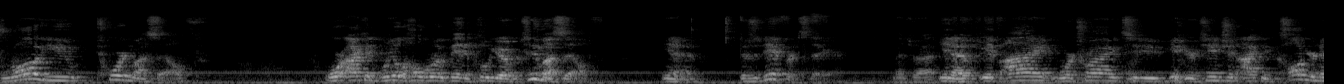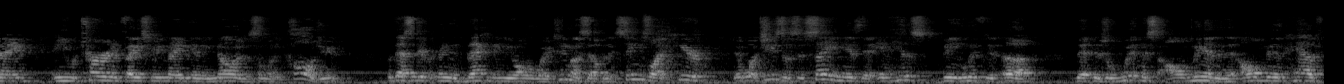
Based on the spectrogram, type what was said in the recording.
draw you toward myself, or I could reel the whole rope in and pull you over to myself. You know, there's a difference there. That's right. You know, if I were trying to get your attention, I could call your name and you would turn and face me maybe and acknowledge that someone had called you. But that's a different thing than beckoning you all the way to myself. And it seems like here that what Jesus is saying is that in his being lifted up, that there's a witness to all men and that all men have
